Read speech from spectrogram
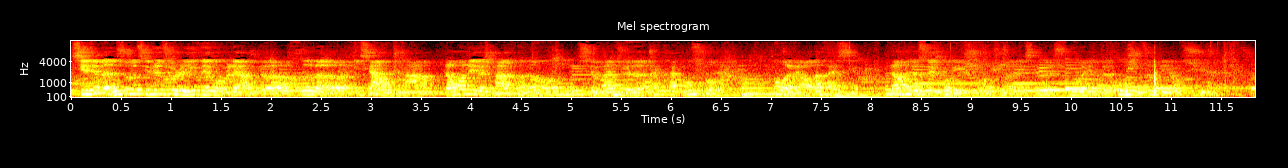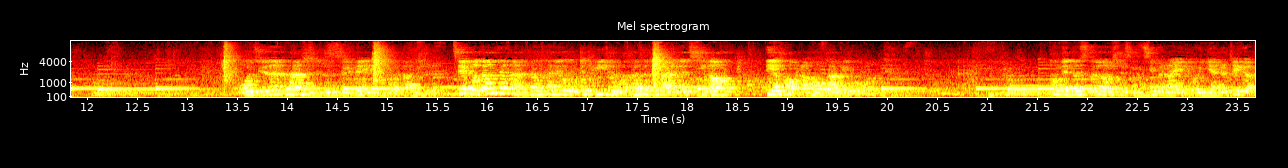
写这本书其实就是因为我们两个喝了一下午茶，然后那个茶可能雪曼觉得哎还不错，跟我聊的还行，然后他就随口一说说哎写的书你的故事这么有趣，我觉得他只是随便一说当时，结果当天晚上他就就逼着我，他说你把这个提纲列好，然后发给我。后面的所有事情基本上也就沿着这个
